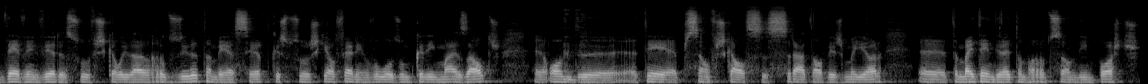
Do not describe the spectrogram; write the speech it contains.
devem ver a sua fiscalidade reduzida, também é certo que as pessoas que oferem valores um bocadinho mais altos, onde até a pressão fiscal será talvez maior, também têm direito a uma redução de impostos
